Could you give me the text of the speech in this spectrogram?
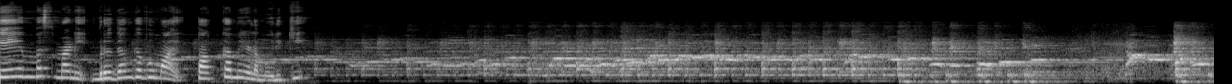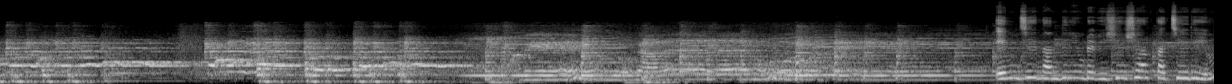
കെ എം എസ് മണി മൃദംഗവുമായി പക്കമേളമൊരുക്കി. എം ജി നന്ദിനിയുടെ വിശേഷാൽ കച്ചേരിയും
